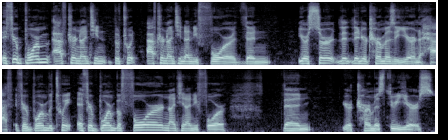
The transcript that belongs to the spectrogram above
if you're born after 19 between after 1994, then your sir then your term is a year and a half. If you're born between if you're born before 1994, then your term is three years.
